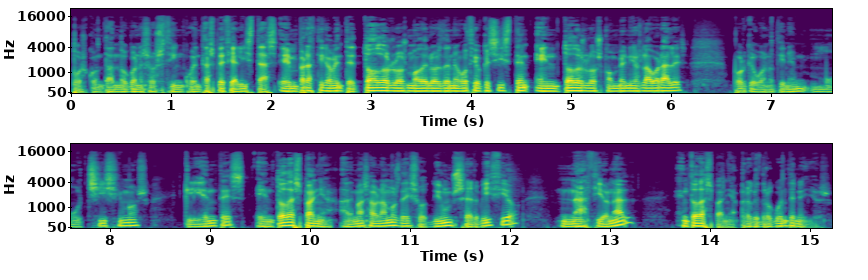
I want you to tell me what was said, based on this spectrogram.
pues contando con esos 50 especialistas en prácticamente todos los modelos de negocio que existen, en todos los convenios laborales, porque bueno, tienen muchísimos clientes en toda España. Además hablamos de eso, de un servicio nacional en toda España, pero que te lo cuenten ellos.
